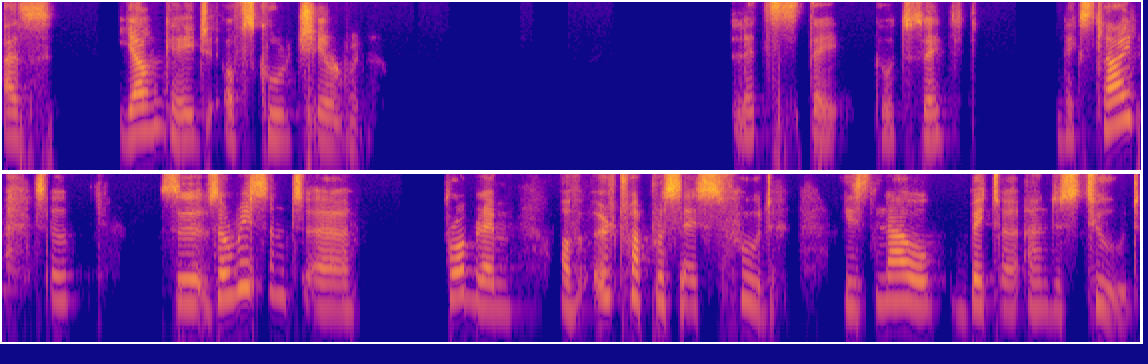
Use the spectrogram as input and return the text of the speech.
as young age of school children. Let's stay, go to the next slide. So the, the recent uh, problem of ultra-processed food is now better understood.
